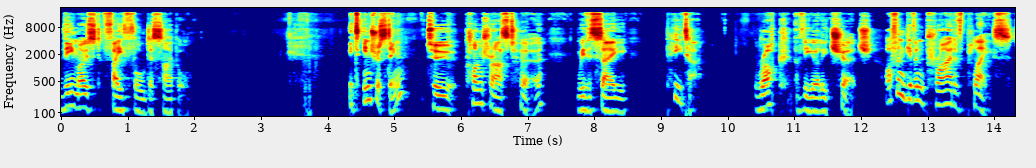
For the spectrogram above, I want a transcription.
the most faithful disciple. It's interesting to contrast her with, say, Peter, rock of the early church, often given pride of place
